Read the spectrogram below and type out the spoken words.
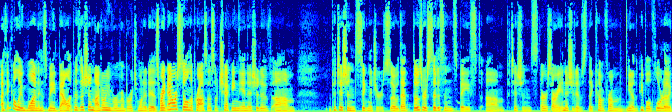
I think only one has made ballot position. I don't even remember which one it is. Right now, we're still in the process of checking the initiative um, petition signatures. So that those are citizens based um, petitions or sorry initiatives that come from you know the people of Florida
